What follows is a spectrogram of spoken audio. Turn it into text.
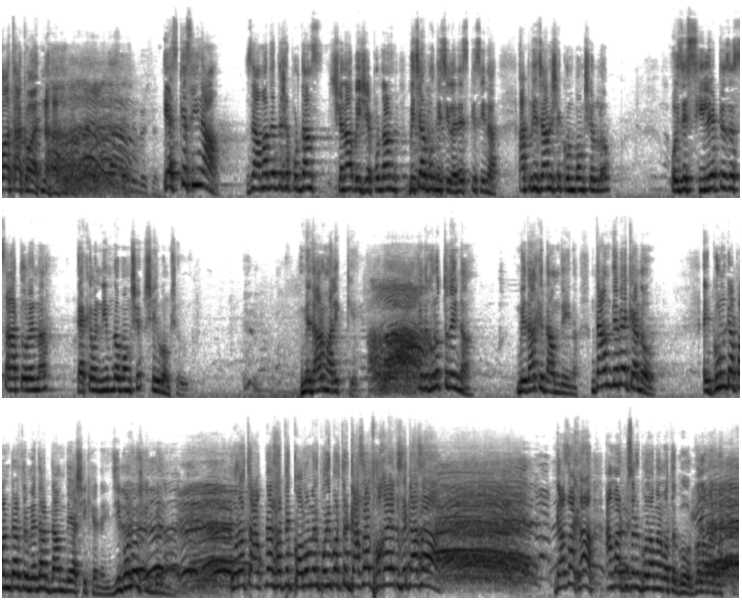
কথা কয় না। এস কে সিনা যে আমাদের দেশে প্রধান সেনা প্রধান বিচারপতি ছিলেন এস কে সিনা আপনি জানেন সে কোন বংশের লোক? ওই যে সিলেটে যে চা তোলে না, একেবারে নিম্ন বংশের, সেই বংশের লোক। মেধার মালিককে। কিন্তু গুরুত্ব দেই না। মেধাকে দাম দেই না। দাম দেবে কেন? এই গুন্ডা পান্ডার তো মেধার দাম দেয়া শিখে নেই, জীবনেও শিখবে না। ওরা তো আপনার হাতে কলমের পরিবর্তে গাজা ঠকাই দিয়েছে গাজা। গাজা খা, আমার পিছনে গোলামের মতো ঘোর, গোলামের বাচ্চা।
